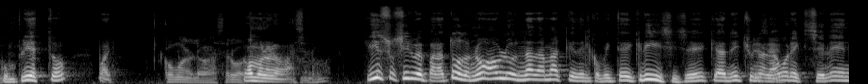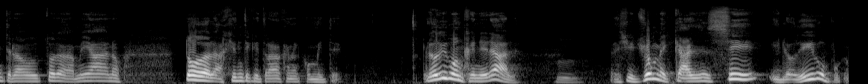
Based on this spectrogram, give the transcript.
cumplir esto, bueno, ¿Cómo no lo vas a hacer vos? ¿cómo no lo va a hacer? vos? Y eso sirve para todo. No hablo nada más que del comité de crisis, ¿eh? que han hecho una sí. labor excelente, la doctora Damiano, toda la gente que trabaja en el comité. Lo digo en general. Mm. Es decir, yo me cansé, y lo digo porque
